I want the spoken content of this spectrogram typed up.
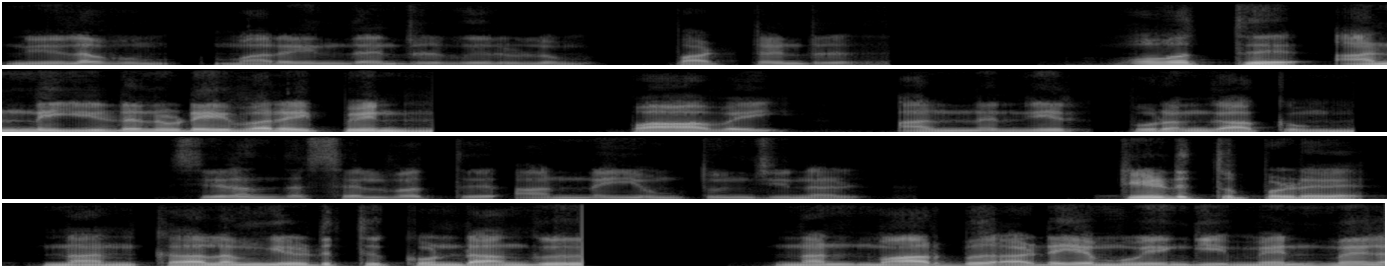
நிலவும் மறைந்தன்று விருளும் பட்டன்று. ஓவத்து அன்னை இடனுடை வரைப்பின். பாவை அன்ன நீர் புறங்காக்கும். சிறந்த செல்வத்து அன்னையும் துஞ்சினள். கெடுத்துப்படு. நான் களம் எடுத்துக்கொண்டாங்கு நன் மார்பு அடைய முயங்கி மென்மெல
